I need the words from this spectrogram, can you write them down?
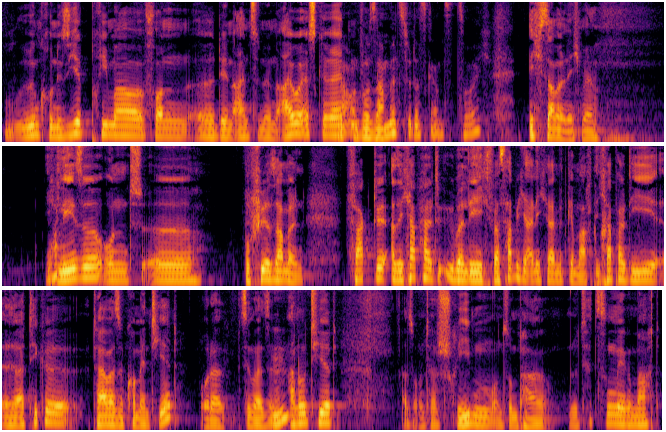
synchronisiert prima von äh, den einzelnen ja, iOS-Geräten. und wo sammelst du das ganze Zeug? ich sammle nicht mehr. Ich What? lese und äh, wofür sammeln? Fakte, also ich habe halt überlegt, was habe ich eigentlich damit gemacht? Ich habe halt die äh, Artikel teilweise kommentiert oder beziehungsweise annotiert, also unterschrieben und so ein paar Notizen mir gemacht.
